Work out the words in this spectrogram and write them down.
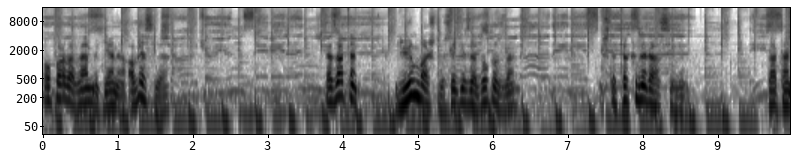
O paralar vermek yani abes ya. Ya zaten düğün başlıyor 8'de 9'da. İşte takı merasimi. Zaten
